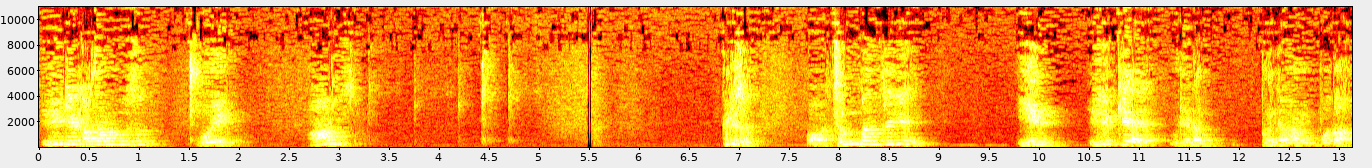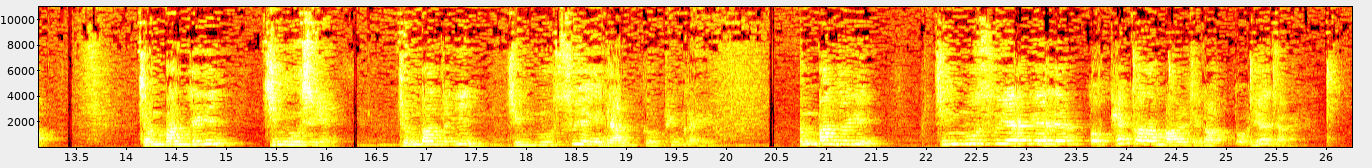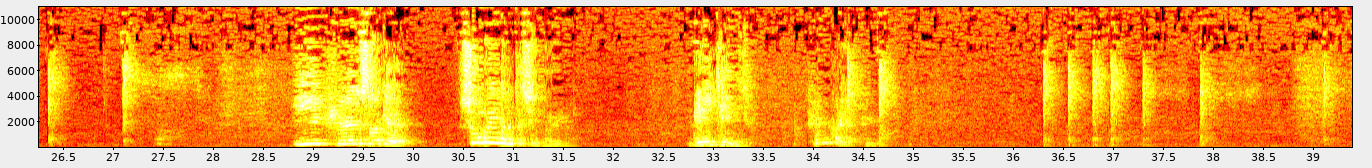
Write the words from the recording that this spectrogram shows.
이렇게 가져오는 것은 뭐예요? 암이죠. 그래서 어, 전반적인 일 이렇게 우리는 번역하는 것보다 전반적인 직무 수행, 전반적인 직무 수행에 대한 그 평가예요. 전반적인 직무 수행에 대한 또 평가란 말을 제가 또 이었잖아요. 이 표현 속에 숨어 있는 뜻이 뭐예요? 레이팅이죠. 평가예요, 평가.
